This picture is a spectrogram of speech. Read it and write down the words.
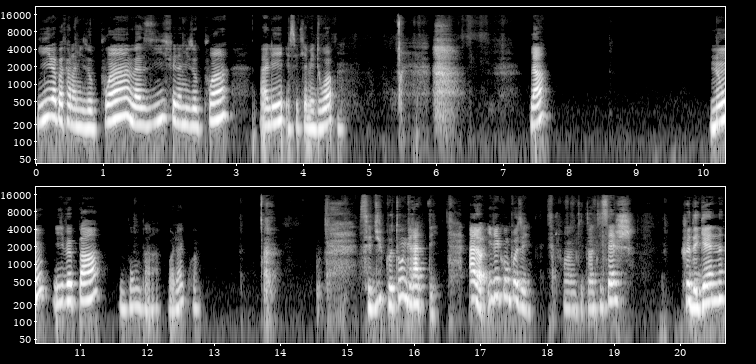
Il va pas faire la mise au point. Vas-y, fais la mise au point. Allez, c'est qu'il mes doigts. Là. Non, il veut pas. Bon, bah, voilà quoi. C'est du coton gratté. Alors, il est composé je prends un petit anti-sèche. Je dégaine.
